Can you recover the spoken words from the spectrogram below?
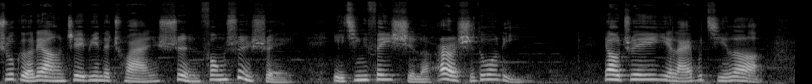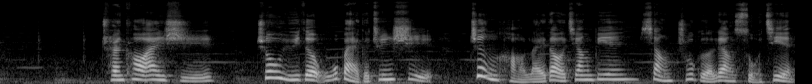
诸葛亮这边的船顺风顺水，已经飞驶了二十多里，要追也来不及了。船靠岸时，周瑜的五百个军士正好来到江边，向诸葛亮索箭。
